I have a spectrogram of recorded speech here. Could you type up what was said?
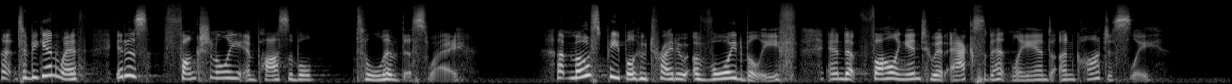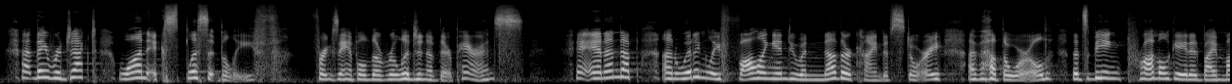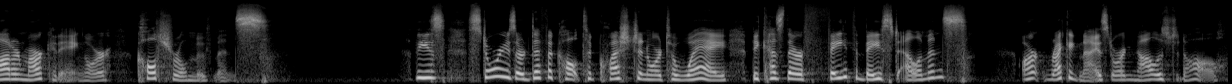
Uh, to begin with, it is functionally impossible to live this way. Uh, most people who try to avoid belief end up falling into it accidentally and unconsciously. Uh, they reject one explicit belief, for example, the religion of their parents, and end up unwittingly falling into another kind of story about the world that's being promulgated by modern marketing or cultural movements. These stories are difficult to question or to weigh because their faith based elements aren't recognized or acknowledged at all.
